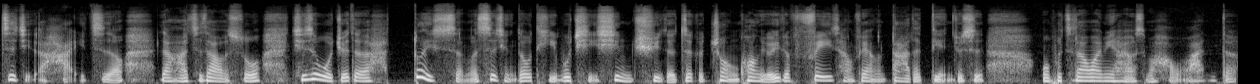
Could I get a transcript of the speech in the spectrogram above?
自己的孩子哦，让他知道说，其实我觉得。对什么事情都提不起兴趣的这个状况，有一个非常非常大的点，就是我不知道外面还有什么好玩的。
